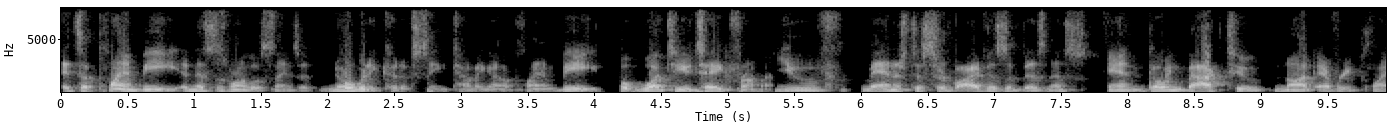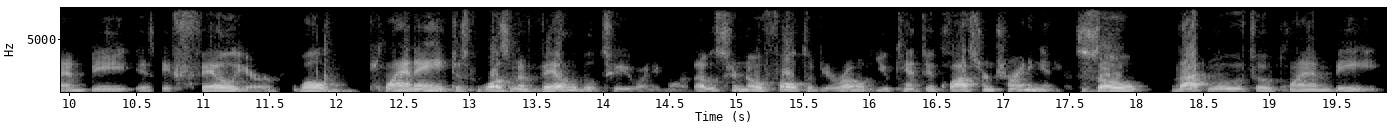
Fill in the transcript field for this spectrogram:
It's a plan B. And this is one of those things that nobody could have seen coming on a plan B. But what do you take from it? You've managed to survive as a business. And going back to not every plan B is a failure. Well, plan A just wasn't available to you anymore. That was through no fault of your own. You can't do classroom training anymore. So that move to a plan B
